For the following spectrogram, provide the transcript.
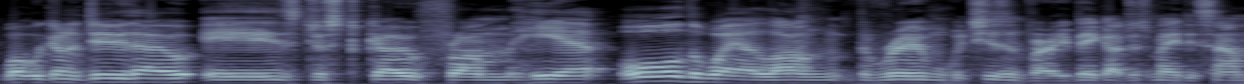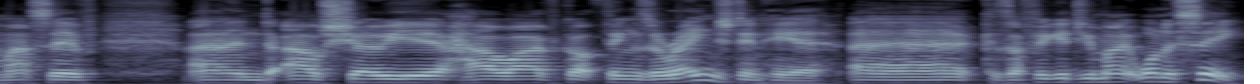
what we're going to do though is just go from here all the way along the room which isn't very big I just made it sound massive and I'll show you how I've got things arranged in here because uh, I figured you might want to see.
